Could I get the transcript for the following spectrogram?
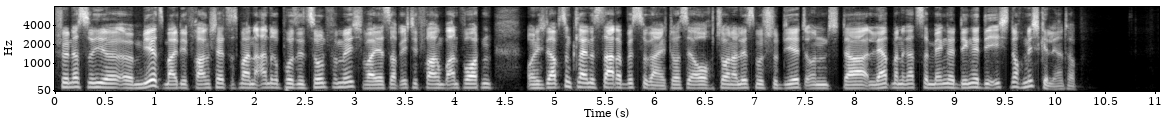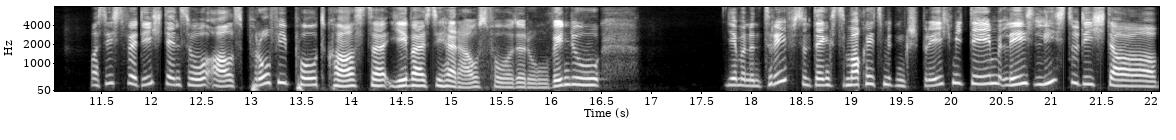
Schön, dass du hier äh, mir jetzt mal die Fragen stellst. Das ist mal eine andere Position für mich, weil jetzt darf ich die Fragen beantworten. Und ich glaube, so ein kleines Startup bist du gar nicht. Du hast ja auch Journalismus studiert und da lernt man eine ganze Menge Dinge, die ich noch nicht gelernt habe. Was ist für dich denn so als Profi-Podcaster jeweils die Herausforderung? Wenn du jemanden triffst und denkst, mach jetzt mit einem Gespräch mit dem, liest, liest du dich da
